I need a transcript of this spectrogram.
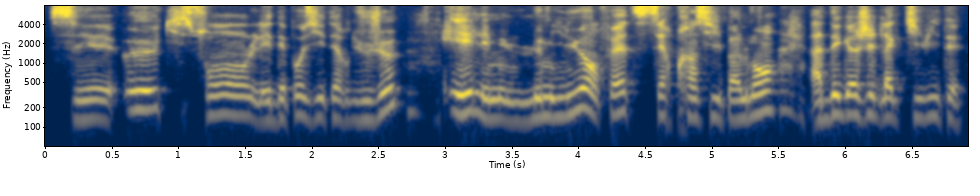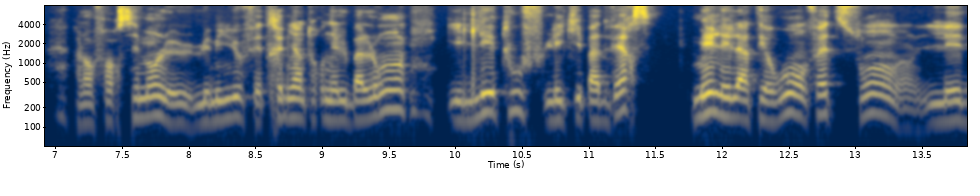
C'est eux qui sont les dépositaires du jeu et le milieu en fait sert principalement à dégager de l'activité. Alors forcément le, milieu fait très bien tourner le ballon, il étouffe l'équipe adverse, mais les latéraux en fait sont les,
